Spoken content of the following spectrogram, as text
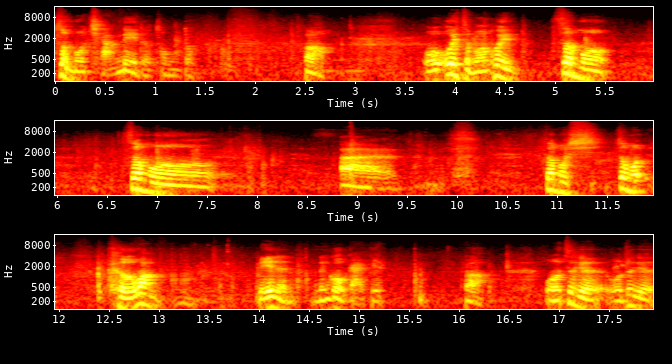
这么强烈的冲动？啊，我为什么会这么这么呃这么喜这么？渴望别人能够改变，是吧？我这个，我这个，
